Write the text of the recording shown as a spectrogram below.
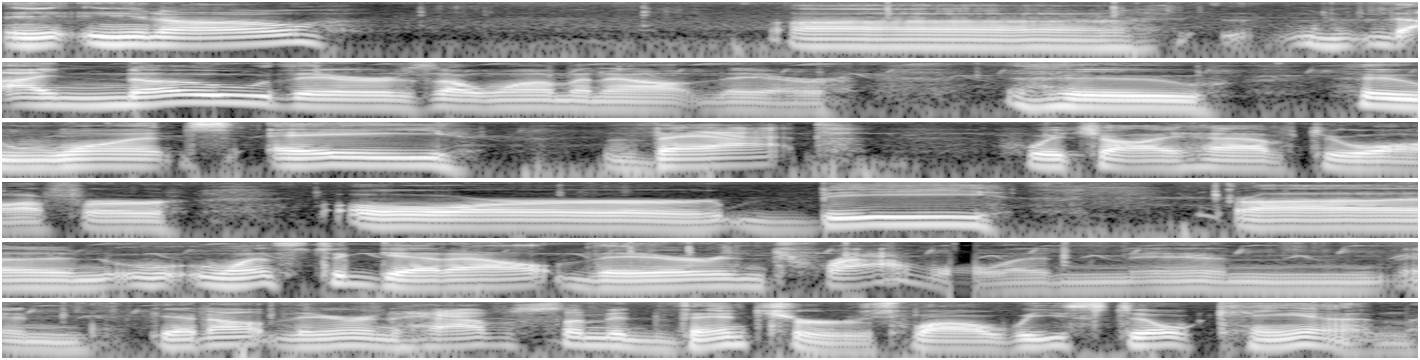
you know? Uh, I know there's a woman out there who who wants a that which I have to offer or B uh, wants to get out there and travel and, and, and get out there and have some adventures while we still can.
